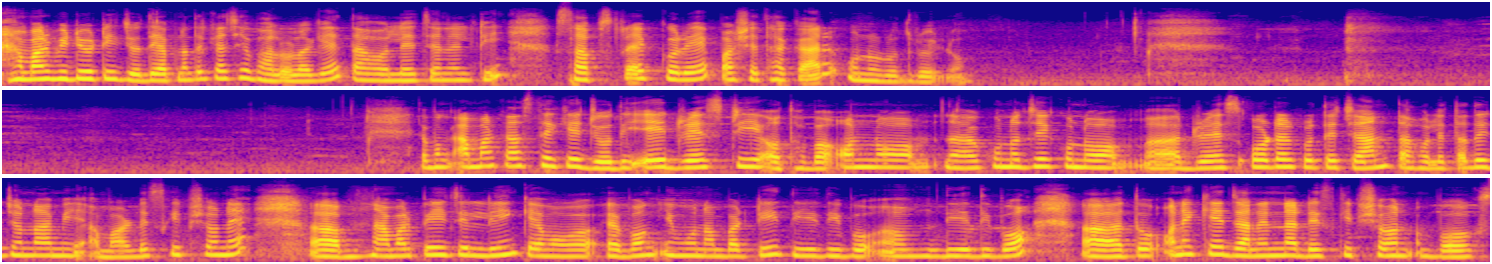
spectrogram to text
আমার ভিডিওটি যদি আপনাদের কাছে ভালো লাগে তাহলে চ্যানেলটি সাবস্ক্রাইব করে পাশে থাকার অনুরোধ রইল। এবং আমার কাছ থেকে যদি এই ড্রেসটি অথবা অন্য কোনো যে কোনো ড্রেস অর্ডার করতে চান, তাহলে তাদের জন্য আমি আমার ডিসক্রিপশনে আমার পেজের লিঙ্ক এবং ইমো নাম্বারটি দিয়ে দিব দিয়ে দিব। তো অনেকে জানেন না ডিসক্রিপশন বক্স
